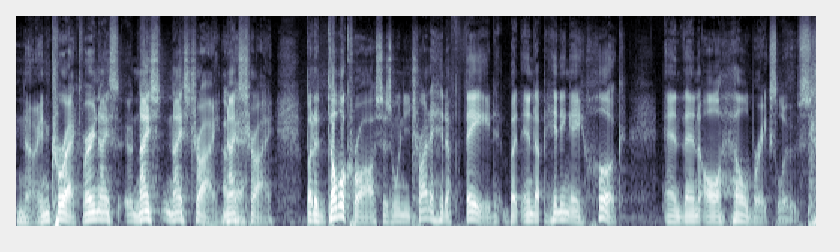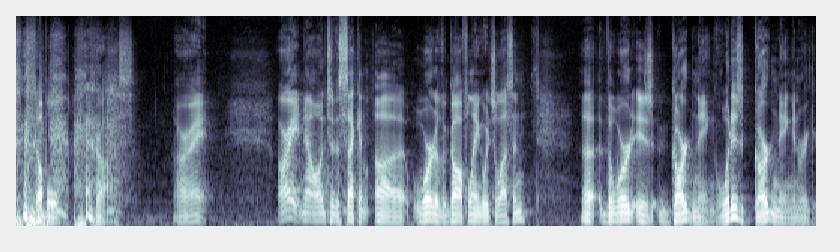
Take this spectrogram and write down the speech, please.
No, incorrect. Very nice, nice, nice try. Nice try. But a double cross is when you try to hit a fade, but end up hitting a hook, and then all hell breaks loose. double cross. All right. All right. Now on to the second uh, word of the golf language lesson. Uh, the word is gardening. What is gardening in, reg-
